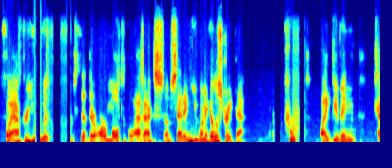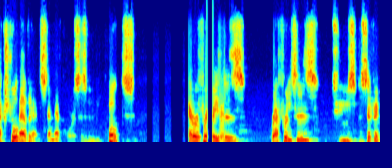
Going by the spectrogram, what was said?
So after you assert that there are multiple aspects of setting, you want to illustrate that. You want to prove it by giving textual evidence, and that, of course, is going to be quotes, paraphrases, references to specific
